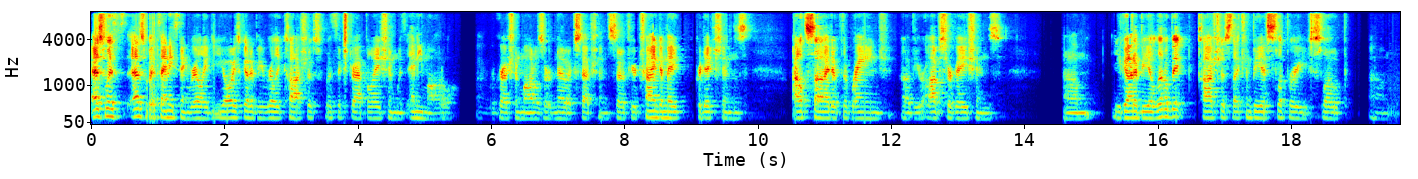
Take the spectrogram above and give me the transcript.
As with as with anything really, you always got to be really cautious with extrapolation with any model regression models are no exception. So if you're trying to make predictions outside of the range of your observations, um, you got to be a little bit cautious. That can be a slippery slope. Um,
